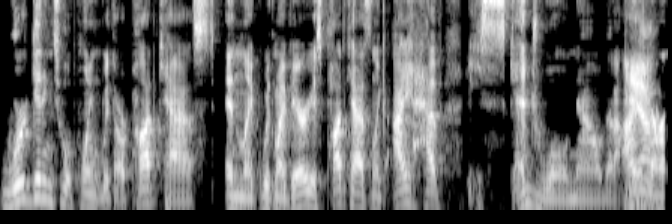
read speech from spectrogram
we're getting to a point with our podcast and like with my various podcasts and like i have a schedule now that i'm yeah. not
